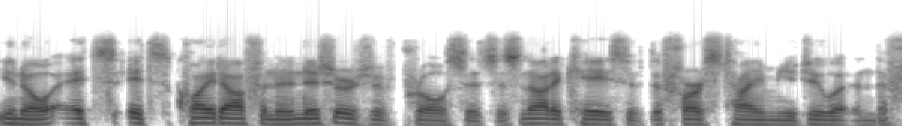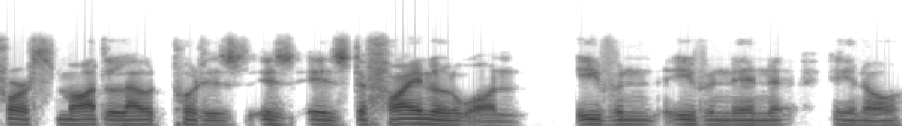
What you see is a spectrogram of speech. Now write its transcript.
you know it's it's quite often an iterative process it's not a case of the first time you do it and the first model output is is is the final one even even in you know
